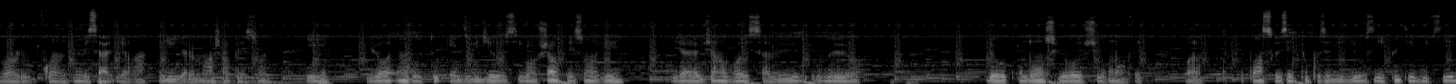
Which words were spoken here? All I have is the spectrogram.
Bon, le, message ira individuellement à chaque personne et il y aura un retour individuel aussi. Bon, chaque personne qui j'ai envoyé salut me, me répondront sur, sur moi en fait. Voilà. Je pense que c'est tout pour cette vidéo. Si plus difficile,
